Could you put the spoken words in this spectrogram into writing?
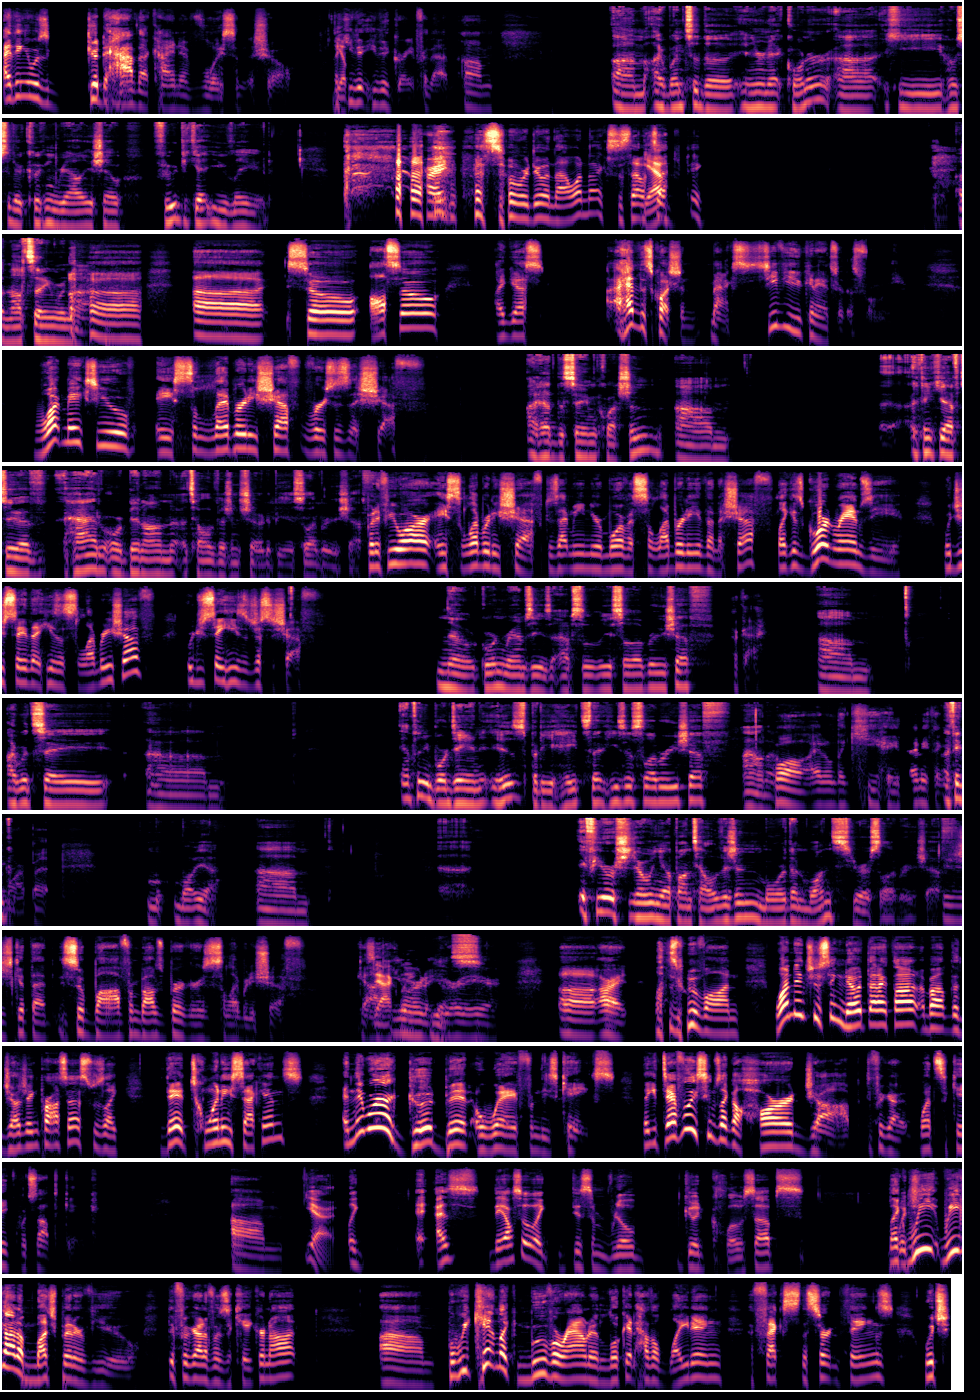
I think it was good to have that kind of voice in the show. Like Yep. he did, he did great for that. Um, Um, I went to the internet corner. Uh, he hosted a cooking reality show, Food to Get You Laid. all right, so we're doing that one next. Is that what's Yeah. happening? I'm not saying we're not. Uh, uh, so also, I guess I had this question, Max. See if you can answer this for me. What makes you a celebrity chef versus a chef? I had the same question. Um, I think you have to have had or been on a television show to be a celebrity chef. But if you are a celebrity chef, does that mean you're more of a celebrity than a chef? Like, is Gordon Ramsay? Would you say that he's a celebrity chef? Would you say he's just a chef? no, Gordon Ramsay is absolutely a celebrity chef. Okay. Um, I would say um, Anthony Bourdain is, but he hates that he's a celebrity chef. I don't know. Well, I don't think he hates anything I think- anymore, but M- well, yeah. Um, uh, if you're showing up on television more than once, you're a celebrity chef. You just get that. So Bob from Bob's Burgers, is a celebrity chef. Got. Exactly. You heard it. You heard Yes. it here. Uh, all right, let's move on. One interesting note that I thought about the judging process was like they had 20 seconds, and they were a good bit away from these cakes. Like it definitely seems like a hard job to figure out what's the cake, what's not the cake. Um, Yeah, like as they also like did some real good close-ups. like which- we we got a much better view to figure out if it was a cake or not um but we can't like move around and look at how the lighting affects the certain things which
